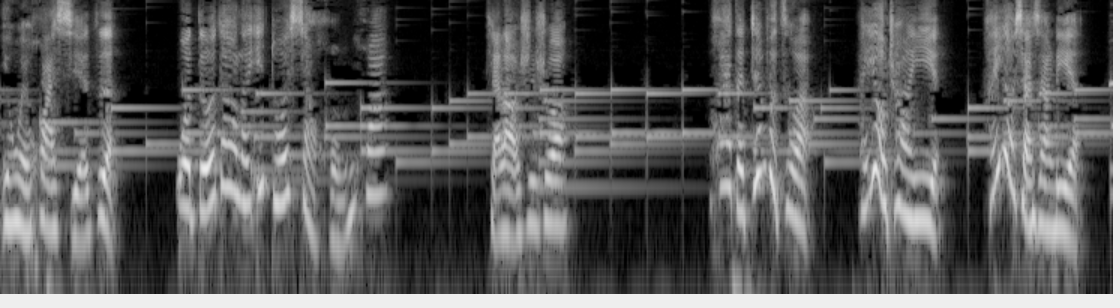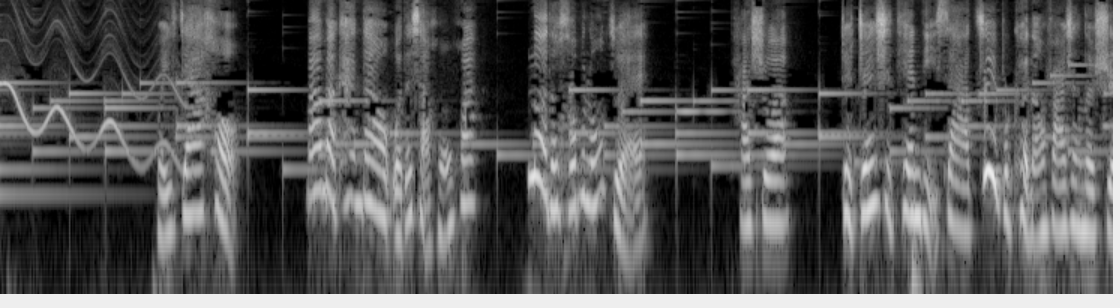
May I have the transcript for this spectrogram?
因为画鞋子，我得到了一朵小红花。田老师说：“画的真不错，很有创意，很有想象力。”回家后，妈妈看到我的小红花，乐得合不拢嘴。她说。这真是天底下最不可能发生的事！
